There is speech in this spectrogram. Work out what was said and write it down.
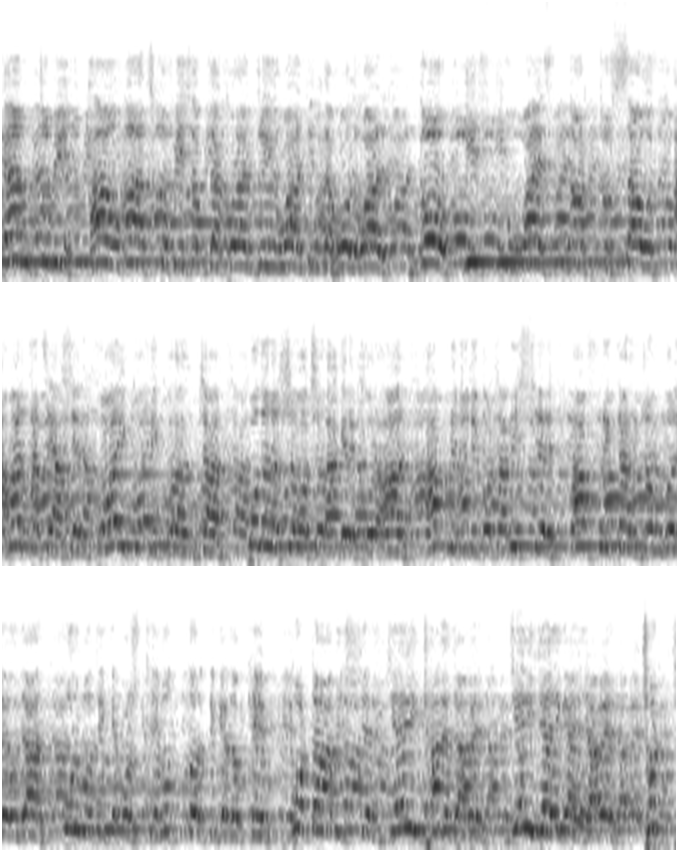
কেন তুমি how much copies of the Quran do you want in the whole world go east to west north to south আমার কাছে আসেন, কয় কপি কোরআন চান? 1500 বছর আগের কোরআন। আপনি যদি গোটা বিশ্বের আফ্রিকার জঙ্গলেও যান পূর্ব থেকে পশ্চিম, উত্তর থেকে দক্ষিণ, গোটা বিশ্বের যেইখানে যাবেন, যেই জায়গায় যাবেন ছোট্ট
